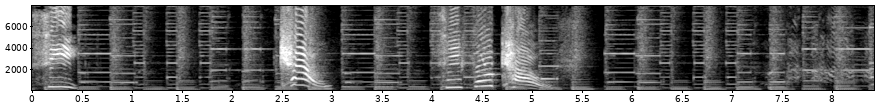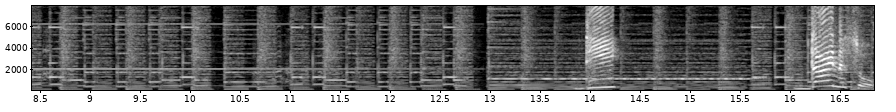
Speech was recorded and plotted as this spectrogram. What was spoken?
C cow. C for cow. D dinosaur.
